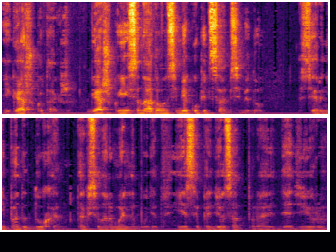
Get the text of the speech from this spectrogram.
И Гашку также. Гашку, если надо, он себе купит сам себе дом. Серый не падает духом, так все нормально будет. Если придется отправить дядю Юру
